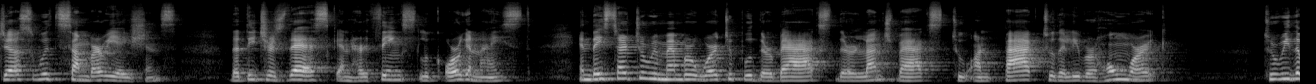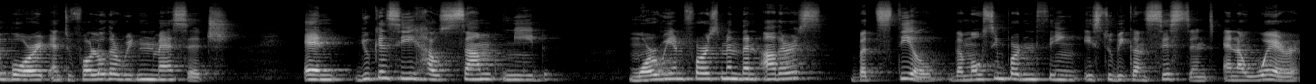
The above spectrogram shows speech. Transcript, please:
just with some variations. The teacher's desk and her things look organized, and they start to remember where to put their bags, their lunch bags, to unpack, to deliver homework, to read the board, and to follow the written message and you can see how some need more reinforcement than others, but still, the most important thing is to be consistent and aware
